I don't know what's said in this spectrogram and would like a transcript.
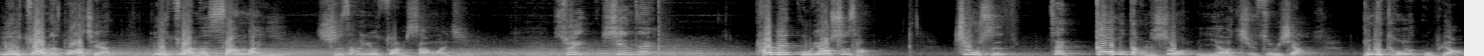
又赚了多少钱？又赚了三万一，十张又赚了三万一。所以现在台北股票市场就是在高档的时候，你要去注意一下，不同的股票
